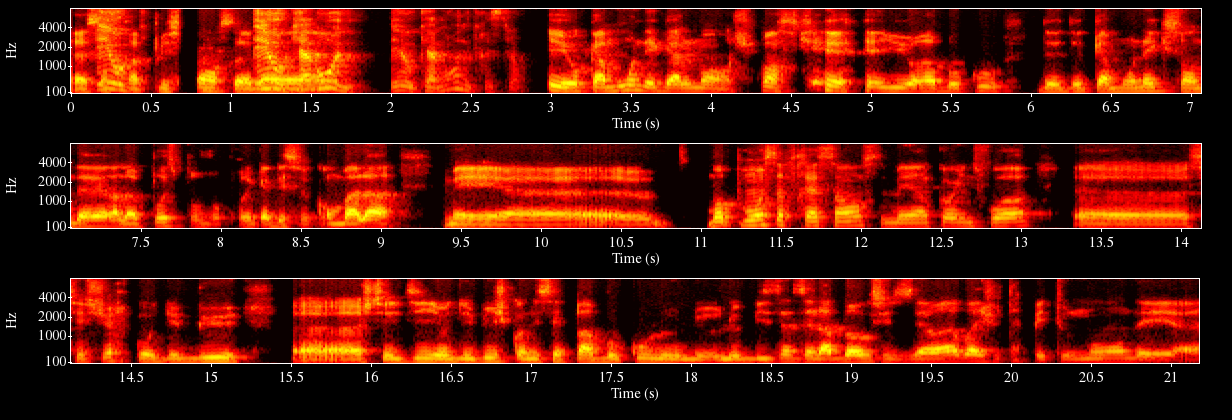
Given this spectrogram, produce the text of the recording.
Euh, ça et fera au, plus sens. Et dans... au Cameroun. Et au Cameroun, Christian. Et au Cameroun également. Je pense qu'il y aura beaucoup de, de, Camerounais qui sont derrière la pause pour, pour regarder ce combat-là. Mais euh, moi, pour moi, ça ferait sens. Mais encore une fois, euh, c'est sûr qu'au début, euh, je te dis, au début, je connaissais pas beaucoup le, le, le, business de la boxe. Je disais, ouais, ouais, je vais taper tout le monde. Et, euh,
